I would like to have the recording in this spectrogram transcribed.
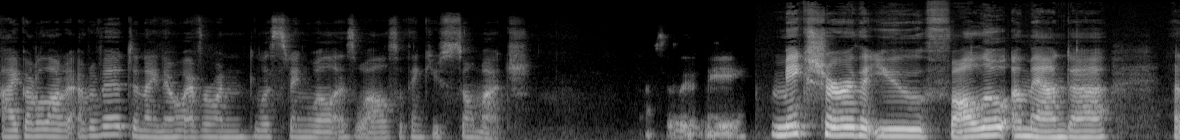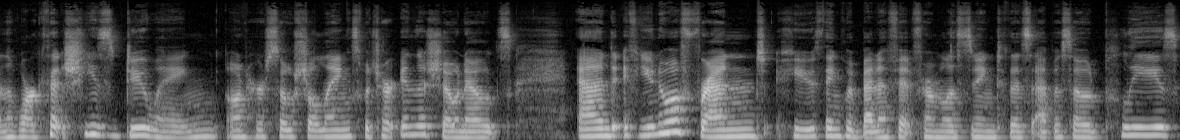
I got a lot out of it, and I know everyone listening will as well. So thank you so much. Absolutely. Make sure that you follow Amanda and the work that she's doing on her social links, which are in the show notes. And if you know a friend who you think would benefit from listening to this episode, please,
